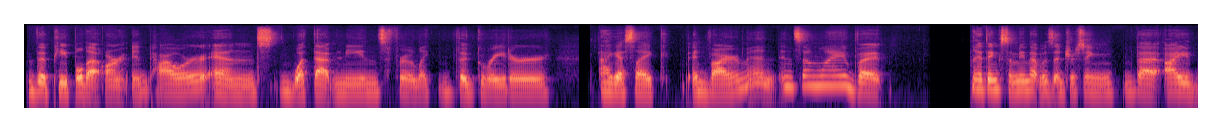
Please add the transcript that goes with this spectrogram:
the people that aren't in power and what that means for like the greater i guess like environment in some way but i think something that was interesting that i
